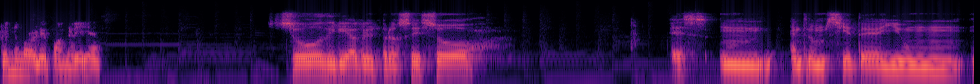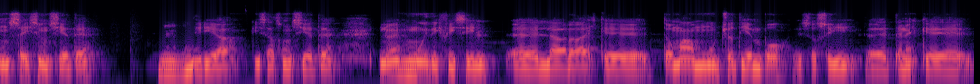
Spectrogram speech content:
¿qué número le pondrías? Yo diría que el proceso es entre un 7 y un, un 6 y un 7 diría, quizás un 7. No es muy difícil, eh, la verdad es que toma mucho tiempo, eso sí, eh, tenés que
